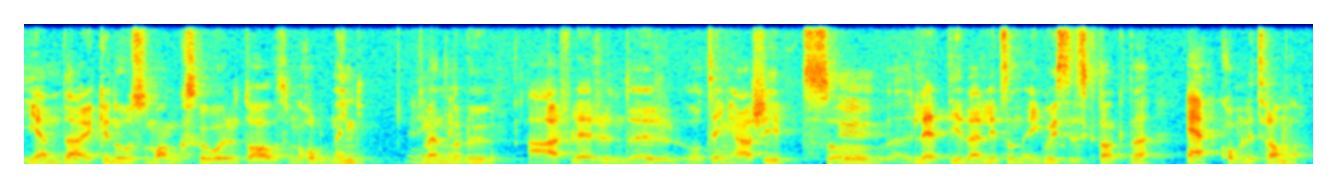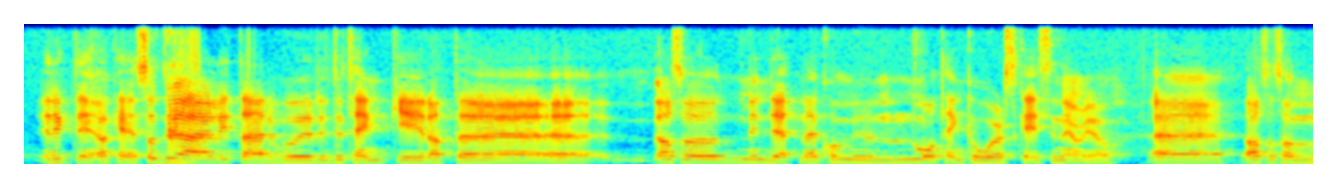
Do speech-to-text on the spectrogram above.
igjen, det er jo ikke noe som man skal gå rundt og ha det som en holdning Men når du er flere runder Og ting er kjipt Så let de der litt sånn egoistiske tankene Ja. Komme litt fram da Riktig. Ok, så du er litt der hvor du tenker at uh, Altså, myndighetene, kommunen, må tenke worst case scenario. Uh, altså sånn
